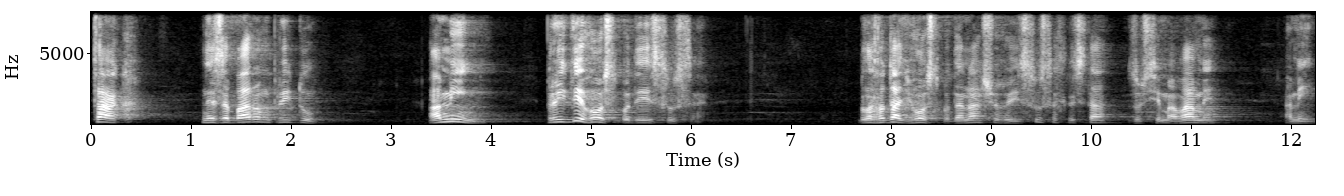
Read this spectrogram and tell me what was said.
Так, незабаром прийду. Амінь. Прийди, Господи Ісусе. Благодать Господа нашого Ісуса Христа з усіма вами. Амінь.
